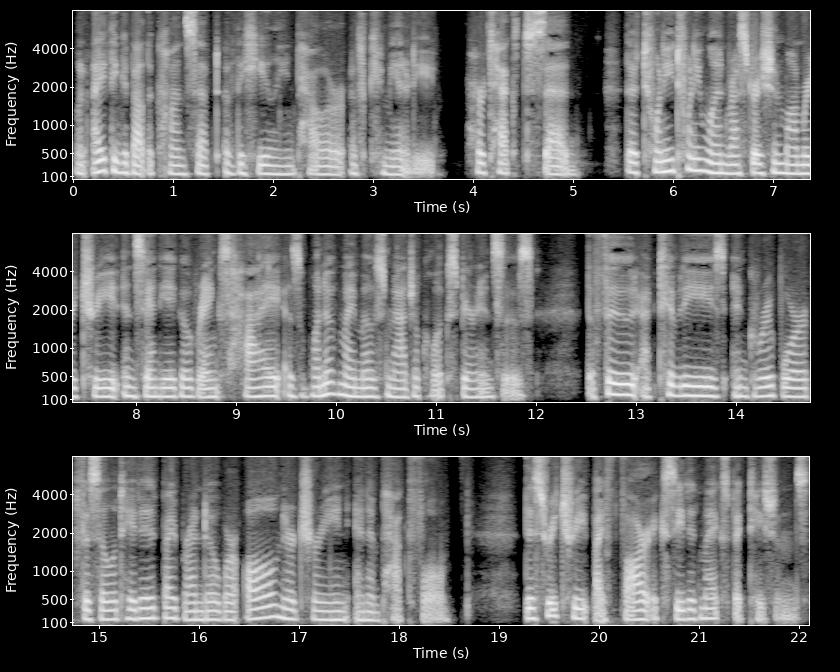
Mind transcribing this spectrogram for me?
when I think about the concept of the healing power of community. Her text said, the 2021 Restoration Mom Retreat in San Diego ranks high as one of my most magical experiences. The food, activities, and group work facilitated by Brenda were all nurturing and impactful. This retreat by far exceeded my expectations.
